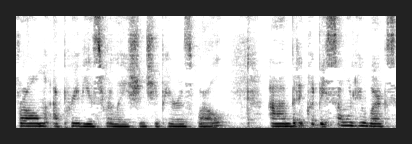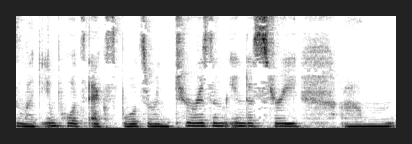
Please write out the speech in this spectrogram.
from a previous relationship here as well. Um, but it could be someone who works in like imports, exports, or in the tourism industry. Um,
